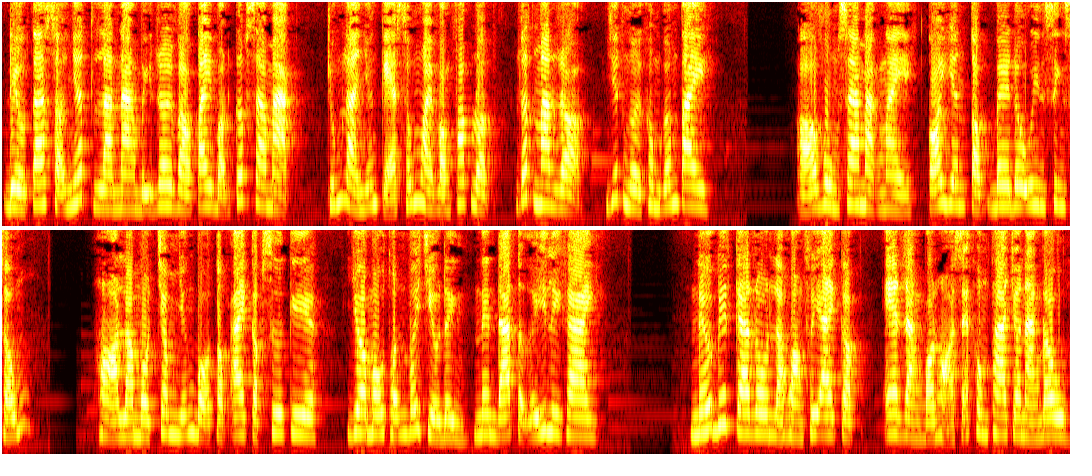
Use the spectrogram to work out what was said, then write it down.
Điều ta sợ nhất là nàng bị rơi vào tay bọn cướp sa mạc. Chúng là những kẻ sống ngoài vòng pháp luật, rất man rợ, giết người không gớm tay. Ở vùng sa mạc này có dân tộc Bedouin sinh sống. Họ là một trong những bộ tộc Ai Cập xưa kia, do mâu thuẫn với triều đình nên đã tự ý ly khai. Nếu biết Carol là hoàng phi Ai Cập, e rằng bọn họ sẽ không tha cho nàng đâu.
